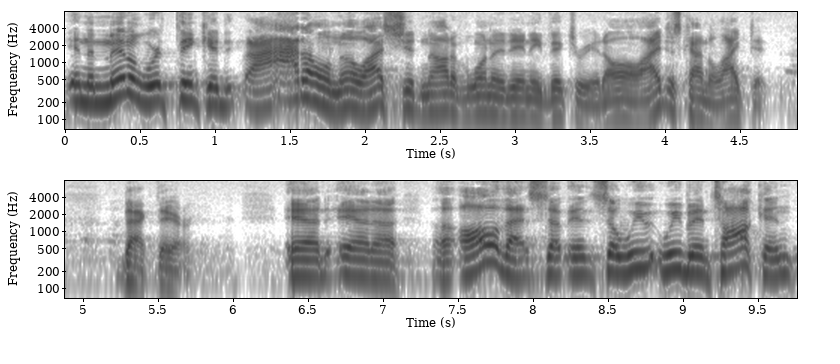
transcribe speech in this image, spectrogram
in the middle, we're thinking, I don't know, I should not have wanted any victory at all. I just kind of liked it back there. And, and uh, uh, all of that stuff. And so we, we've been talking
